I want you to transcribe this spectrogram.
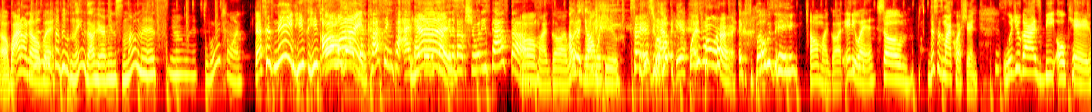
Oh, but I don't know, but people's names out here. I mean, it's anonymous. You know. what? Come on. That's his name. He's he's Oh, the, online. the cussing. Pa- I thought they were talking about Shorty's pastor. oh my god, what is like, wrong with you? Something's She wrong. What is wrong with her? exposing. Oh my god. Anyway, so this is my question: Would you guys be okay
